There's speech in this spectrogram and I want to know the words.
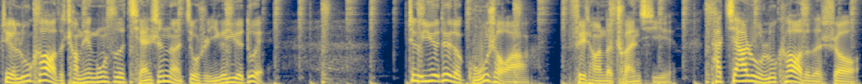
这个 Lookout 唱片公司前身呢，就是一个乐队。这个乐队的鼓手啊，非常的传奇。他加入 Lookout 的时候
